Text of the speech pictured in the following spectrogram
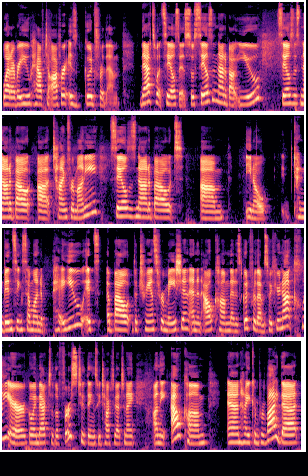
whatever you have to offer is good for them. That's what sales is. So sales is not about you. Sales is not about uh, time for money. Sales is not about um, you know convincing someone to pay you. It's about the transformation and an outcome that is good for them. So if you're not clear, going back to the first two things we talked about tonight on the outcome, and how you can provide that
